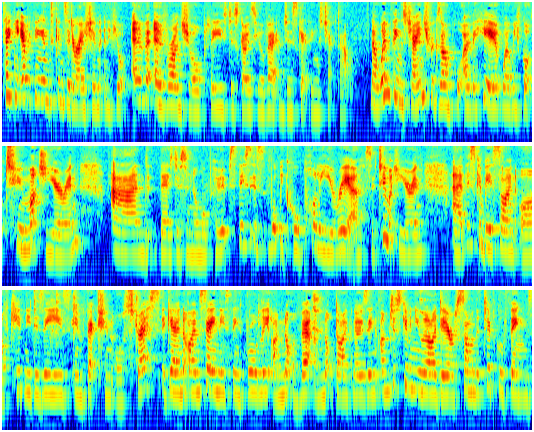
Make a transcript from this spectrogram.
taking everything into consideration. And if you're ever, ever unsure, please just go to your vet and just get things checked out. Now when things change, for example over here where we've got too much urine and there's just a normal poops. This is what we call polyuria, so too much urine. Uh, this can be a sign of kidney disease, infection or stress. Again, I'm saying these things broadly. I'm not a vet, I'm not diagnosing. I'm just giving you an idea of some of the typical things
